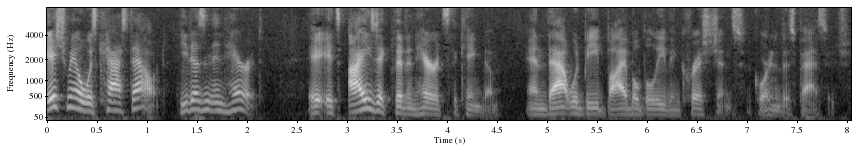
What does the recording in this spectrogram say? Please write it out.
Ishmael was cast out. He doesn't inherit. It's Isaac that inherits the kingdom. And that would be Bible-believing Christians, according to this passage.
